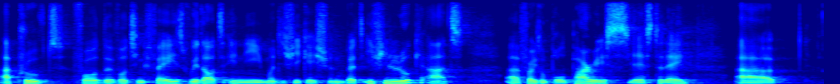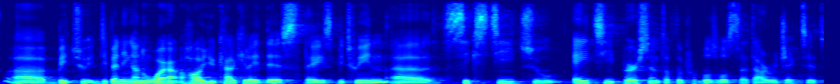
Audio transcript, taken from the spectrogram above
approved for the voting phase without any modification. But if you look at, for example, Paris yesterday, uh, uh, between, depending on where, how you calculate this, there is between uh, 60 to 80% of the proposals that are rejected,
